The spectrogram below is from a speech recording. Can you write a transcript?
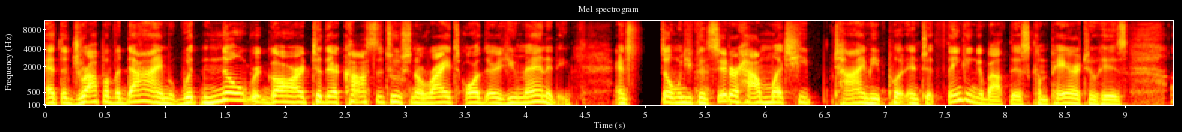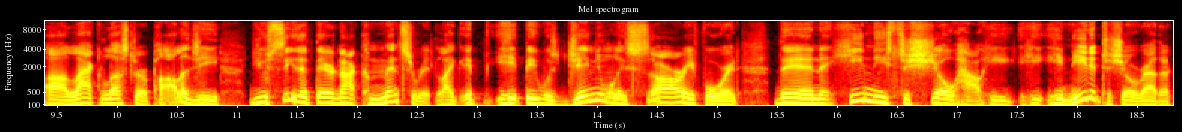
at the drop of a dime with no regard to their constitutional rights or their humanity. And so when you consider how much he, time he put into thinking about this compared to his uh, lackluster apology, you see that they're not commensurate. Like if, if he was genuinely sorry for it, then he needs to show how he, he, he needed to show rather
